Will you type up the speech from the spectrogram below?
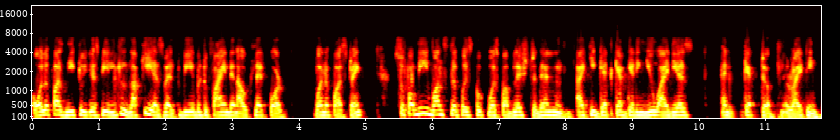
all of us need to just be a little lucky as well to be able to find an outlet for one of our strengths. So for me, once the first book was published, then I keep get, kept getting new ideas and kept uh, writing.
